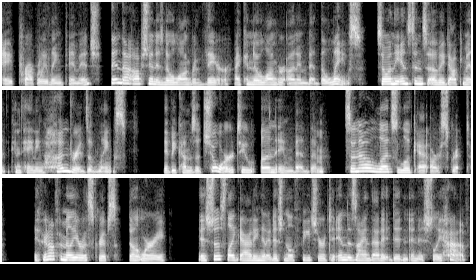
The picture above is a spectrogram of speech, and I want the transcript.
a properly linked image, then that option is no longer there. I can no longer unembed the links. So in the instance of a document containing hundreds of links, it becomes a chore to unembed them. So now let's look at our script. If you're not familiar with scripts, don't worry. It's just like adding an additional feature to InDesign that it didn't initially have.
